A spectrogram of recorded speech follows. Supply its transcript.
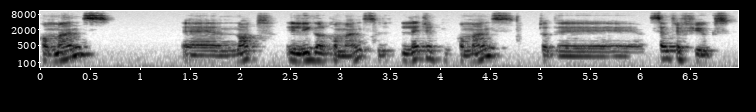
commands, uh, not illegal commands, legitimate commands to the centrifuges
